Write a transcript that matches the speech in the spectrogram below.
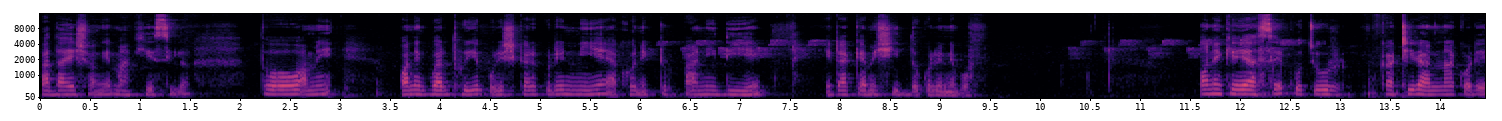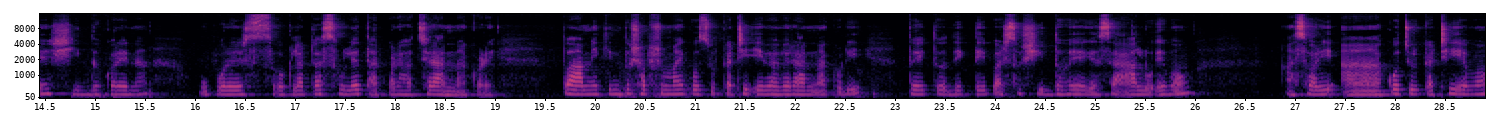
কাদা এর সঙ্গে মাখিয়েছিল। তো আমি অনেকবার ধুয়ে পরিষ্কার করে নিয়ে এখন একটু পানি দিয়ে এটাকে আমি সিদ্ধ করে নেব। অনেকেই আছে কচুর কাঠি রান্না করে, সিদ্ধ করে না। উপরের শোকলাটা শুলে তারপরে হচ্ছে রান্না করে। তো আমি কিন্তু সবসময় কচুর কাঠি এভাবে রান্না করি। তো এই তো দেখতেই পারছ সিদ্ধ হয়ে গেছে আলু এবং সরি কচুর কাঠি এবং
